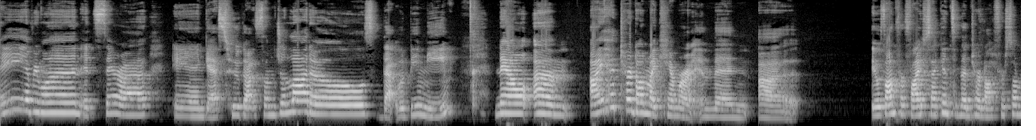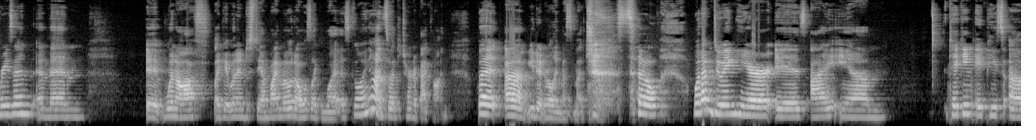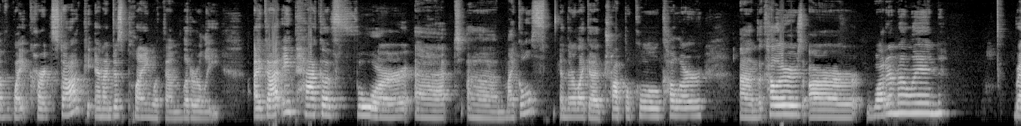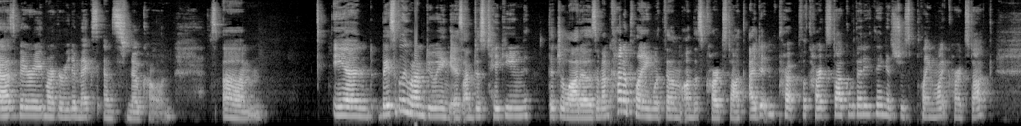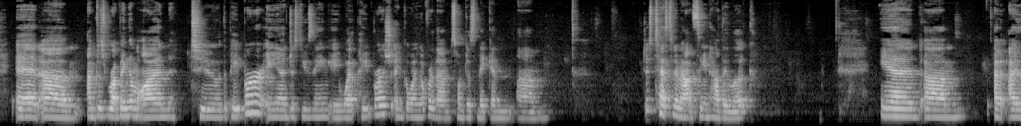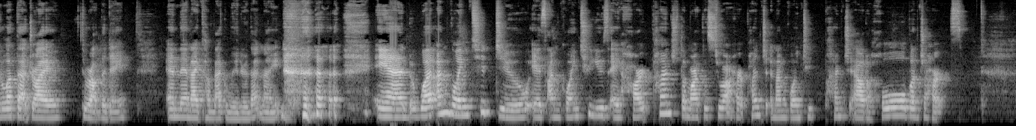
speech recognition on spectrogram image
Hey everyone, it's Sarah, and guess who got some gelatos? That would be me. Now, um, I had turned on my camera and then uh, it was on for five seconds and then turned off for some reason, and then it went off, like it went into standby mode. I was like, what is going on? So I had to turn it back on. But um, you didn't really miss much. so what I'm doing here is I am taking a piece of white cardstock and I'm just playing with them literally. I got a pack of four at uh, Michael's and they're like a tropical color. Um, the colors are watermelon, raspberry margarita mix, and snow cone. Um, and basically what I'm doing is I'm just taking the gelatos and I'm kind of playing with them on this cardstock. I didn't prep the cardstock with anything. It's just plain white cardstock. And um, I'm just rubbing them on to the paper and just using a wet paintbrush and going over them. So I'm just making, um, just testing them out, seeing how they look. And um, I, I let that dry throughout the day and then I come back later that night. and what I'm going to do is I'm going to use a heart punch, the Martha Stewart heart punch, and I'm going to punch out a whole bunch of hearts.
